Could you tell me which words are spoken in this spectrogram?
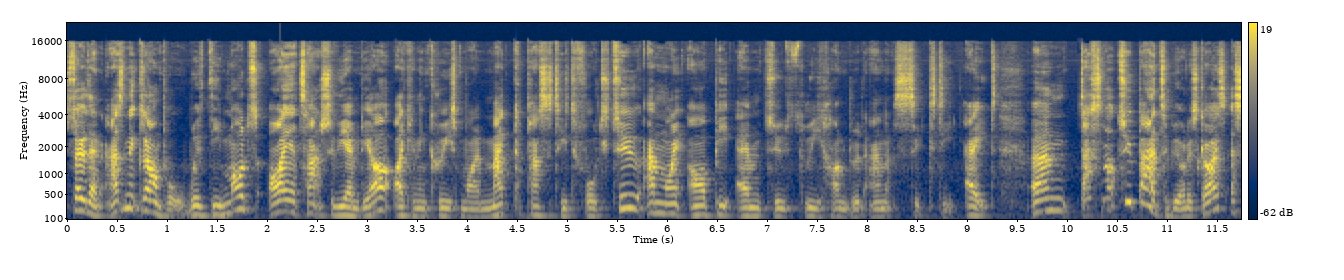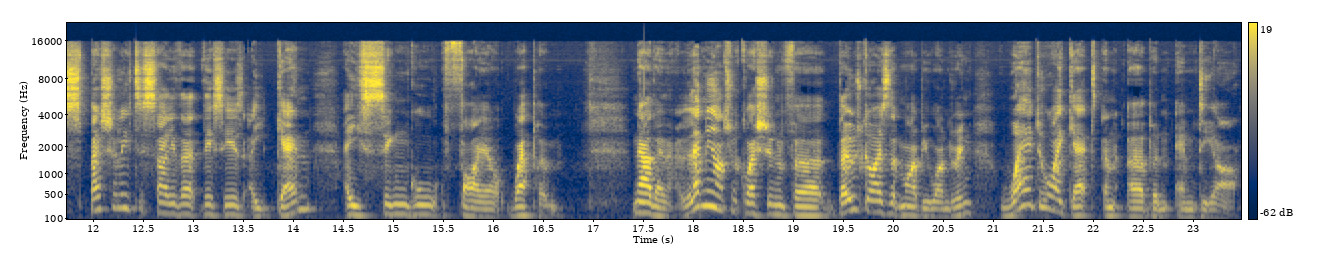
So then, as an example, with the mods I attach to the MDR, I can increase my mag capacity to 42 and my RPM to 368. And um, that's not too bad to be honest guys, especially to say that this is again a single fire weapon. Now then, let me answer a question for those guys that might be wondering, where do I get an urban MDR?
